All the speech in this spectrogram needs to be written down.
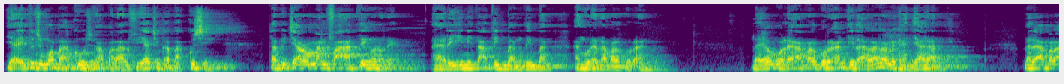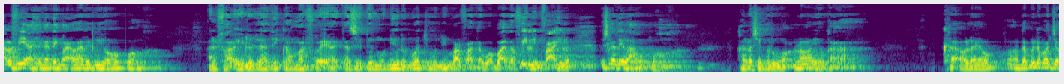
Ya itu semua bagus, hafal alfiah juga bagus sih. Tapi cara manfaatnya Hari ini tak timbang-timbang angguran hafal Quran. Lah ya boleh hafal Quran dilalar oleh ganjaran. Dari hafal alfiah sing tinggal lalar iku ya apa? Al fa'ilul ladzi kamar fa tasidun munirun wajhuni marfa'ata wa ba'da fi'lin fa'il. Terus kate lah opo. Kalau sing ngrungokno ya gak gak oleh opo. Tapi nek maca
